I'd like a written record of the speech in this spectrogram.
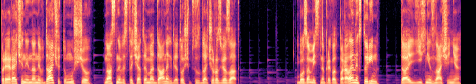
приречений на невдачу, тому що нас не вистачатиме даних для того, щоб цю задачу розв'язати. Бо замість, наприклад, паралельних сторін, да, їхні значення,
